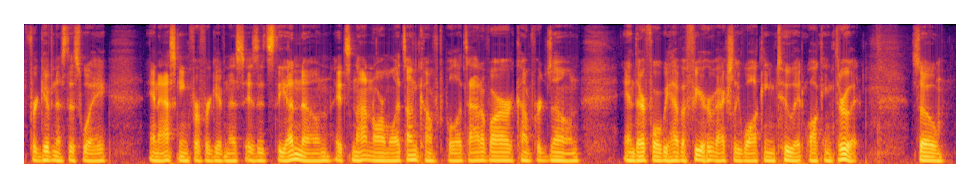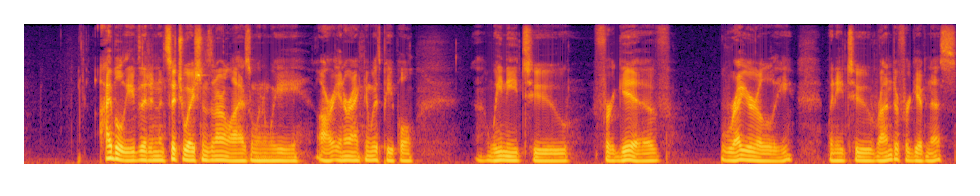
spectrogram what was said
forgiveness this way and asking for forgiveness is it's the unknown, it's not normal, it's uncomfortable, it's out of our comfort zone, and therefore we have a fear of actually walking to it, walking through it. So I believe that in situations in our lives when we are interacting with people, we need to forgive regularly we need to run to forgiveness,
